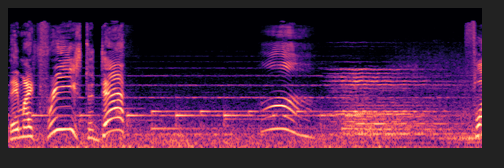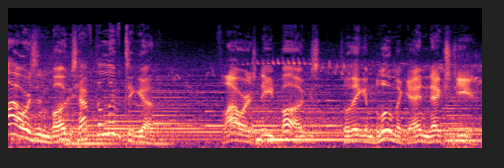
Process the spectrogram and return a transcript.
They might freeze to death. Flowers and bugs have to live together. Flowers need bugs so they can bloom again next year.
